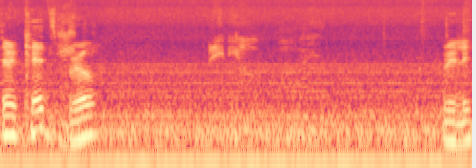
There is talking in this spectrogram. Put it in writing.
They're kids, bro. Really?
